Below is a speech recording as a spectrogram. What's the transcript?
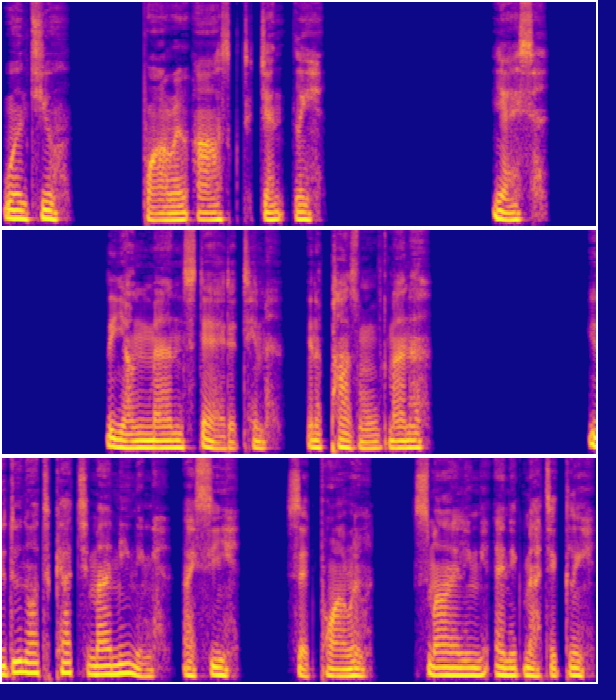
weren't you? Poirot asked gently. Yes. The young man stared at him in a puzzled manner. You do not catch my meaning, I see, said Poirot, smiling enigmatically.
